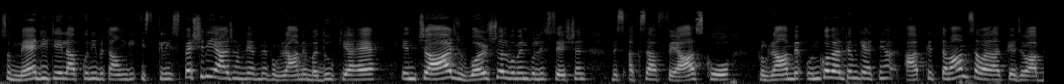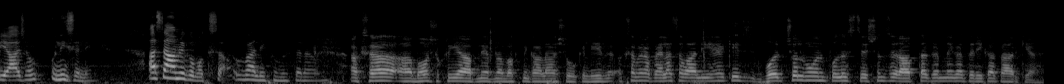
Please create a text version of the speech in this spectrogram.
सो मैं डिटेल आपको नहीं बताऊँगी। इसके लिए स्पेशली आज हमने अपने प्रोग्राम में मदू किया है। Incharge virtual women police station Miss Aqsa Fayaz को प्रोग्राम में उनको वेलकम कहते हैं। आपके तमाम सवाल के जवाब भी आज हम उन्हीं से लेंगे। अस्सलाम वालेकुम अक्सा। वालेकुम अस्सलाम। अक्सा बहुत शुक्रिया आपने अपना वक्त निकाला शो के लिए। अक्सा मेरा पहला सवाल ये है कि वर्चुअल वुमन पुलिस स्टेशन से रबता करने का तरीका कार क्या है?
